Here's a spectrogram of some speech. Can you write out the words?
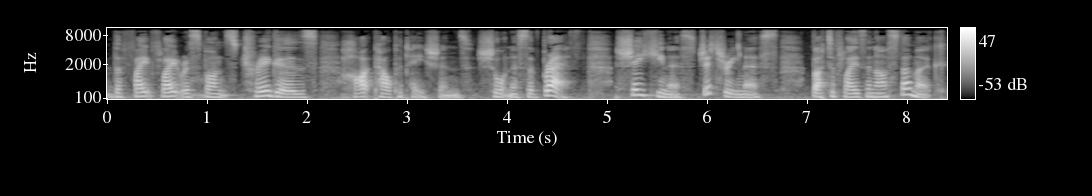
The fight flight response triggers heart palpitations, shortness of breath, shakiness, jitteriness, butterflies in our stomach,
